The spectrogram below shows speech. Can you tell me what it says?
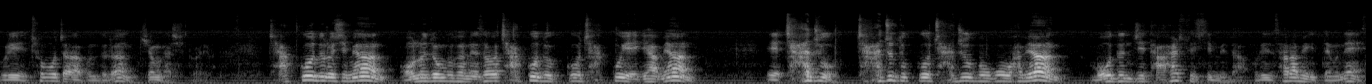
우리 초보자분들은 기억나실 거예요. 자꾸 들으시면 어느 정도 선에서 자꾸 듣고 자꾸 얘기하면 예, 자주 자주 듣고 자주 보고 하면 뭐든지 다 할 수 있습니다. 우리는 사람이기 때문에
